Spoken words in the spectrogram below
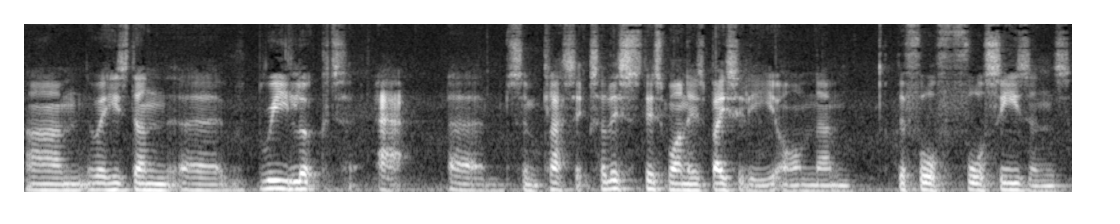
um, where he's done uh, re-looked at um, some classics. So this this one is basically on um, the four four seasons,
